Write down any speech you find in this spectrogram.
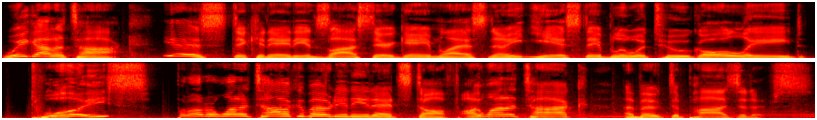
We gotta talk. Yes, the Canadiens lost their game last night. Yes, they blew a two goal lead. Twice. But I don't want to talk about any of that stuff. I want to talk about the positives.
